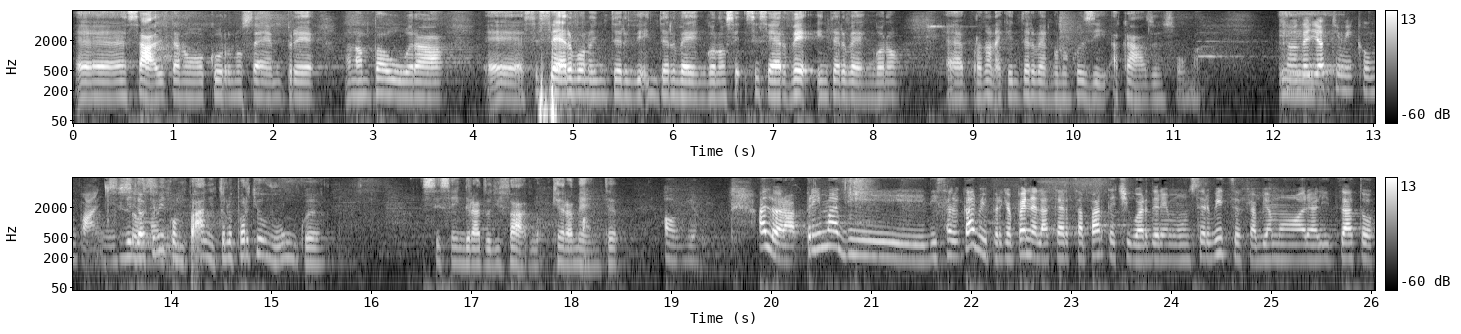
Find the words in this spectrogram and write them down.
eh, saltano, corrono sempre, non hanno paura, eh, se servono interv intervengono, se, se, serve intervengono, eh, però non è che intervengono così, a caso insomma. Sono e degli ottimi compagni. Sono degli ottimi compagni, te lo porti ovunque, se sei in grado di farlo, chiaramente. Ovvio. Allora, prima di, di, salutarvi, perché poi nella terza parte ci guarderemo un servizio che abbiamo realizzato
